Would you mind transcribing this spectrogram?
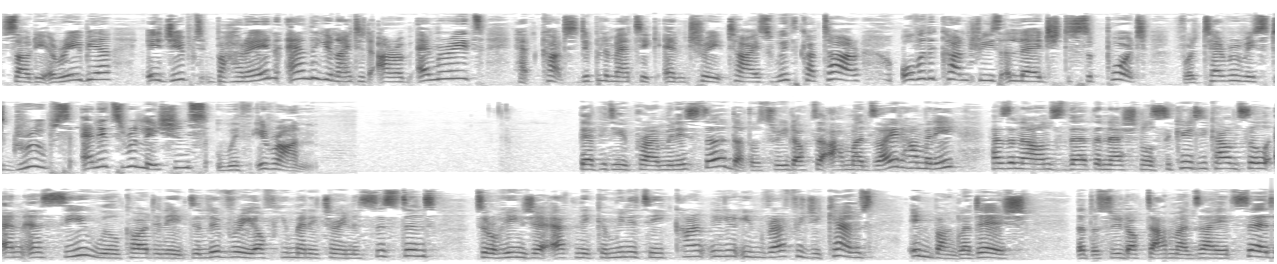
Saudi Arabia, Egypt, Bahrain, and the United Arab Emirates had cut diplomatic and trade ties with Qatar over the country's alleged support for terrorist groups and its relations with Iran. Deputy Prime Minister Dato Sri Dr. Ahmad Zahid Hamidi has announced that the National Security Council NSC will coordinate delivery of humanitarian assistance to Rohingya ethnic community currently in refugee camps in Bangladesh. Dato Sri Dr. Ahmad Zahid said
